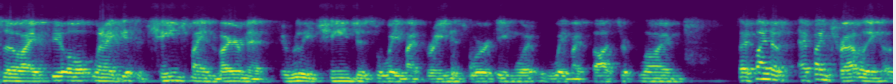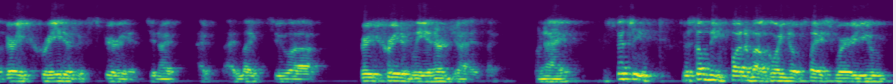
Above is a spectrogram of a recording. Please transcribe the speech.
so I feel when I get to change my environment, it really changes the way my brain is working, the way my thoughts are flowing. I find a, I find traveling a very creative experience. You know, I I, I like to uh, very creatively energize. Like when I, especially there's something fun about going to a place where you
